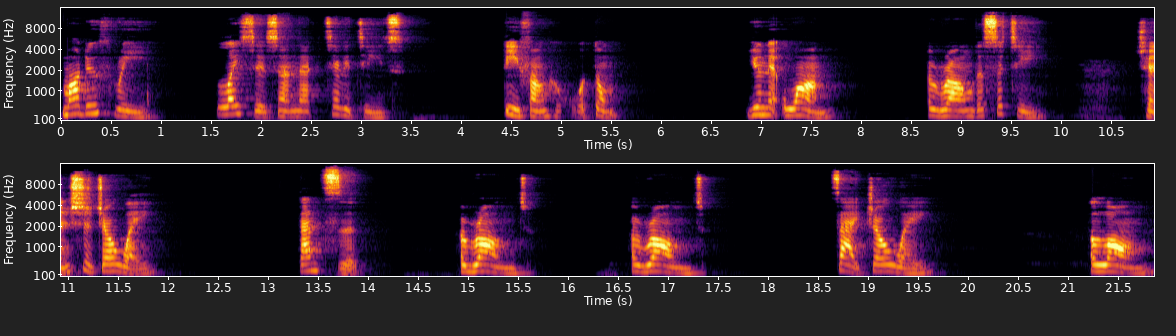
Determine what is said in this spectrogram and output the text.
Module 3 Places and Activities 地方和活动 Unit 1 Around the City 城市周围单词 Around Around 在周围 Along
